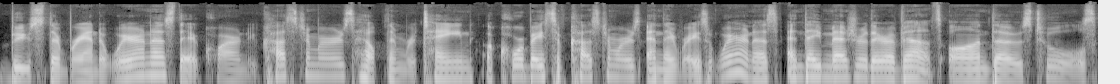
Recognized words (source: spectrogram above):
boost their brand awareness, they acquire new customers, help them retain a core base of customers, and they raise awareness. And they measure their events on those tools.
